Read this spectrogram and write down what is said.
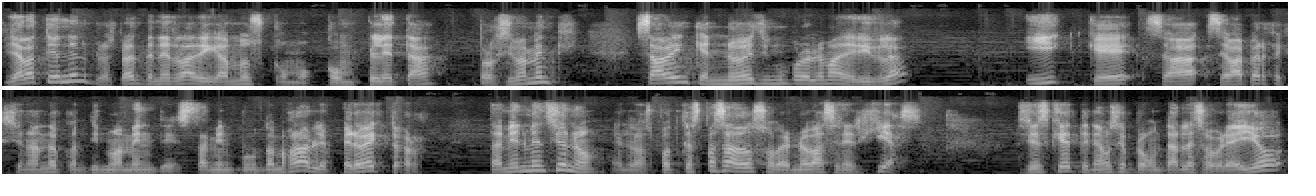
ya la tienen, pero esperan tenerla, digamos, como completa próximamente. Saben que no es ningún problema adherirla y que se va, se va perfeccionando continuamente. Es también punto mejorable. Pero Héctor también mencionó en los podcasts pasados sobre nuevas energías. Así es que teníamos que preguntarle sobre ello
